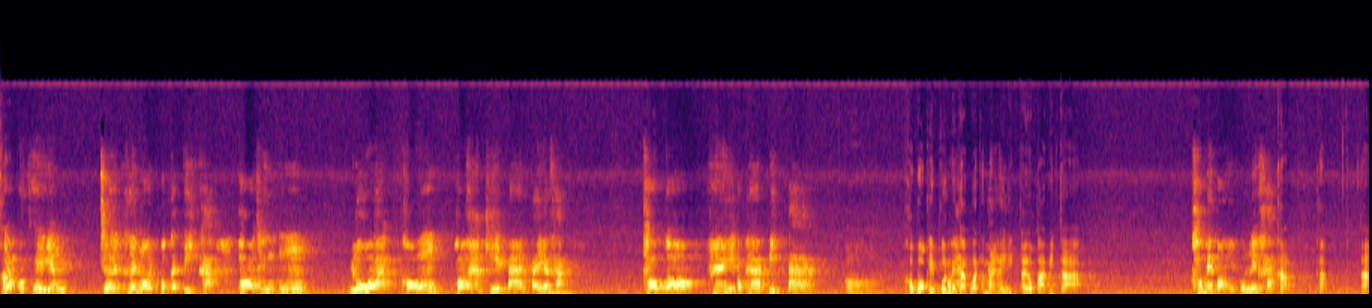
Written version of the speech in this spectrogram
ครัยับงโอเคยังเชิญขึ้นรถปกติค่ะ พอถึงรั้วของพอข้ามเขตบ้านไปอะค่ะเขาก็ให้เอาผ้าปิดตาอ๋อเขาบอกเหตุผลไหมครับว่าทำไมให้ให้เอาผ้าปิดตาเขาไม่บอกเหตุผลเลยค่ะครับครับ อ่า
